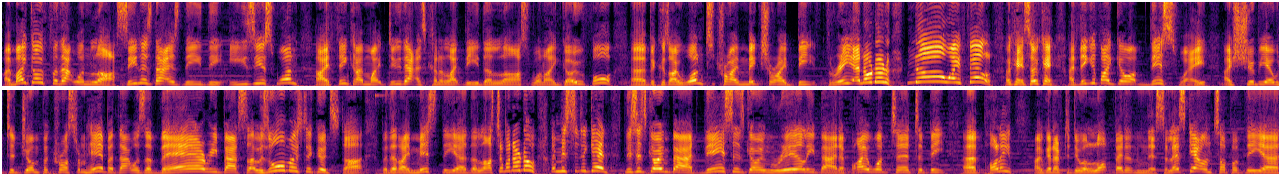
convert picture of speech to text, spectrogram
I might go for that one last. Seeing as that is the, the easiest one, I think I might do that as kind of like the, the last one I go for, uh, because I want to try and make sure I beat three. And oh, no, no, no, I fell. Okay, so okay, I think if I go up this way, I should be able to jump across from here, but that was a very bad start. It was almost a good start, but then I missed the, uh, the last jump. Oh, no, no, I missed it again. This is going bad. This is going going really bad. If I want to, to beat uh, Polly, I'm going to have to do a lot better than this. So let's get on top of the uh,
